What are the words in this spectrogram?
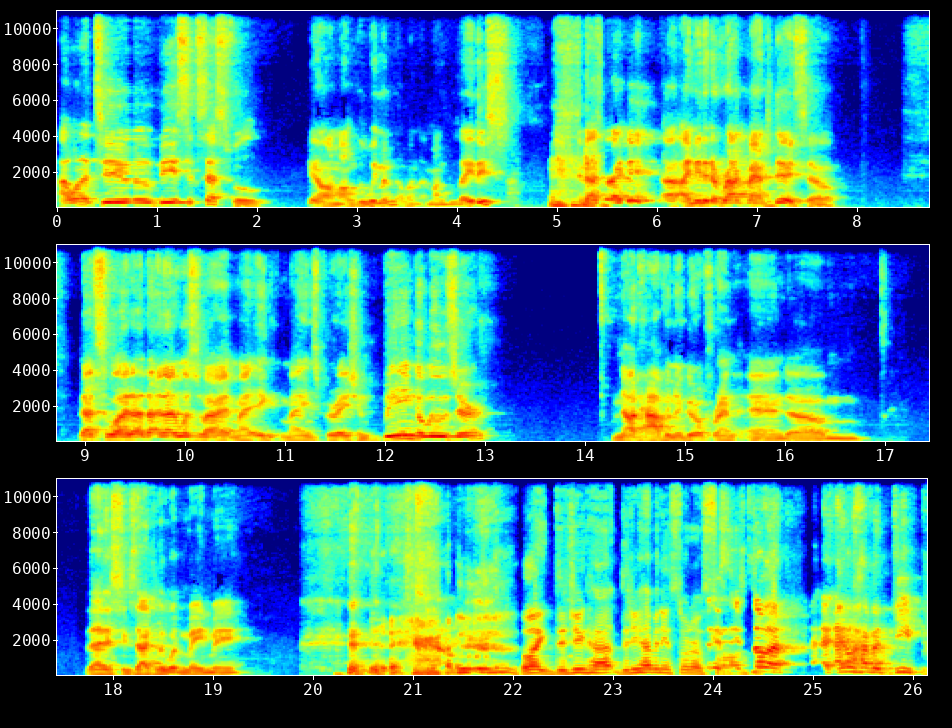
I wanted to be successful, you know, among the women, among, among the ladies, and that's what I did. I needed a rock band to do it, so that's what that, that was my, my my inspiration. Being a loser, not having a girlfriend, and um, that is exactly what made me like did you have did you have any sort of it's, it's not a, I don't have a deep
